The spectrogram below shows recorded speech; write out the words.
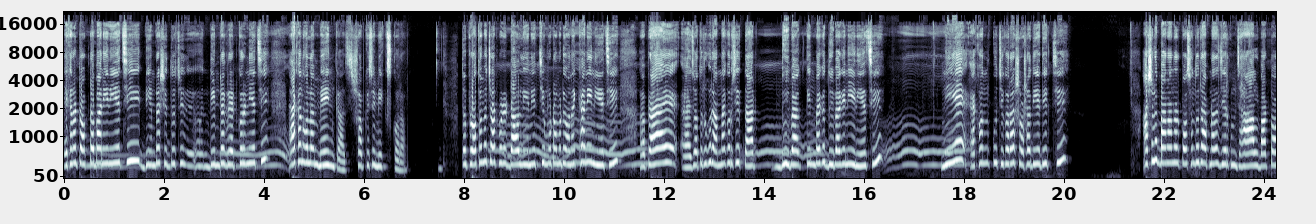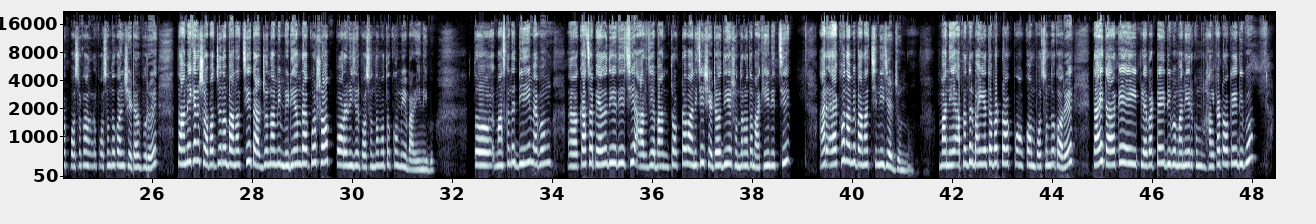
এখানে টকটা বানিয়ে নিয়েছি, ডিমটা সিদ্ধ ডিমটা গ্রেট করে নিয়েছি। এখন হলো মেইন কাজ সব কিছু মিক্স করা। তো প্রথমে চটপটের ডাল নিয়ে নিচ্ছি, মোটামুটি অনেকখানি নিয়েছি। প্রায় যতটুকু রান্না করেছি তার দুই ভাগ, তিন ভাগে দুই ভাগে নিয়ে নিয়েছি। নিয়ে এখন কুচি করা শশা দিয়ে দিচ্ছি। আসলে বানানোর পছন্দটা আপনারা যেরকম ঝাল বা টক পছন্দ করেন সেটার উপরে। তো আমি এখানে সবার জন্য বানাচ্ছি, তার জন্য আমি মিডিয়াম রাখব সব, পরে নিজের পছন্দ মতো কমিয়ে বাড়িয়ে নিব। তো মাঝখানে ডিম এবং কাঁচা পেঁয়াজও দিয়ে দিয়েছি, আর যে বান টকটা বানিয়েছি সেটাও দিয়ে সুন্দর মতো মাখিয়ে নিচ্ছি। আর এখন আমি বানাচ্ছি নিজের জন্য। মানে আপনাদের ভাইয়া তো আবার টক কম পছন্দ করে, তাই তাকে এই ফ্লেভারটাই দিব মানে এরকম হালকা টকেই দিব,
